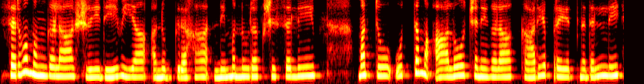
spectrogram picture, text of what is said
ಸರ್ವಮಂಗಳ ಶ್ರೀದೇವಿಯ ಅನುಗ್ರಹ ನಿಮ್ಮನ್ನು ರಕ್ಷಿಸಲಿ ಮತ್ತು ಉತ್ತಮ ಆಲೋಚನೆಗಳ ಕಾರ್ಯಪ್ರಯತ್ನದಲ್ಲಿ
